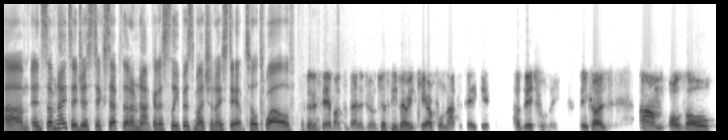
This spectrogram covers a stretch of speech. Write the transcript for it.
Um, and some nights I just accept that I'm not going to sleep as much and I stay up till 12. I was going to say about the Benadryl, just be very careful not to take it habitually because um, although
